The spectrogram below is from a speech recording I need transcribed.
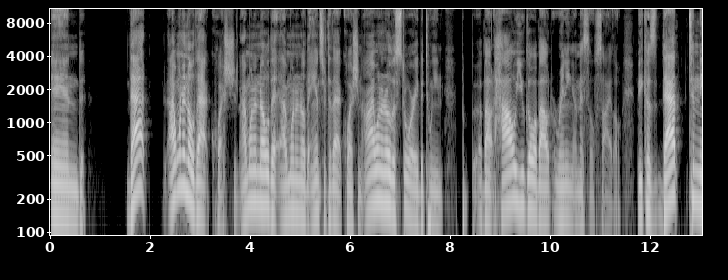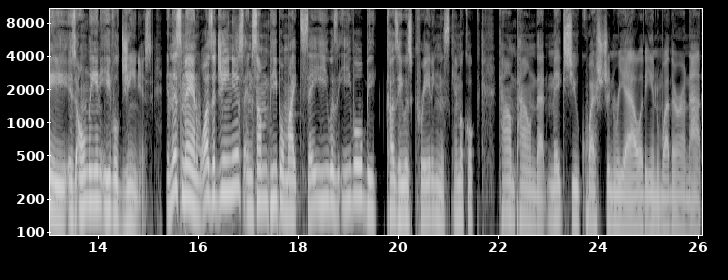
and that I want to know that question. I want to know that I want to know the answer to that question. I want to know the story between about how you go about renting a missile silo because that to me is only an evil genius. And this man was a genius and some people might say he was evil because he was creating this chemical c- compound that makes you question reality and whether or not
